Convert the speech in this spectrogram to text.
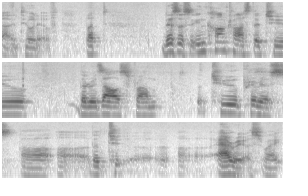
uh, intuitive, but this is in contrast to the results from two previous uh, uh, the two areas, right?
